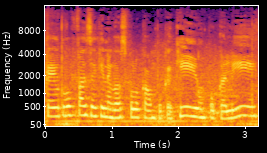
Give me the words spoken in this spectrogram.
Que aí eu vou fazer aquele negócio, colocar um pouco aqui, um pouco ali.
